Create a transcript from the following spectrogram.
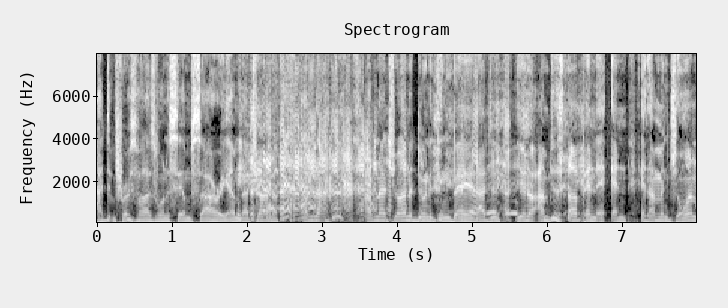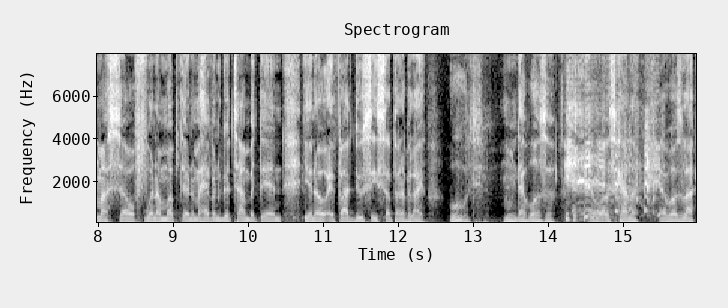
I do, first of all, I just want to say I'm sorry. I'm not trying to. I'm not. I'm not trying to do anything bad. I just, you know, I'm just up and and and I'm enjoying myself when I'm up there and I'm having a good time. But then, you know, if I do see something, I'll be like, ooh. Mm, that was a, that was kind of, that was like,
